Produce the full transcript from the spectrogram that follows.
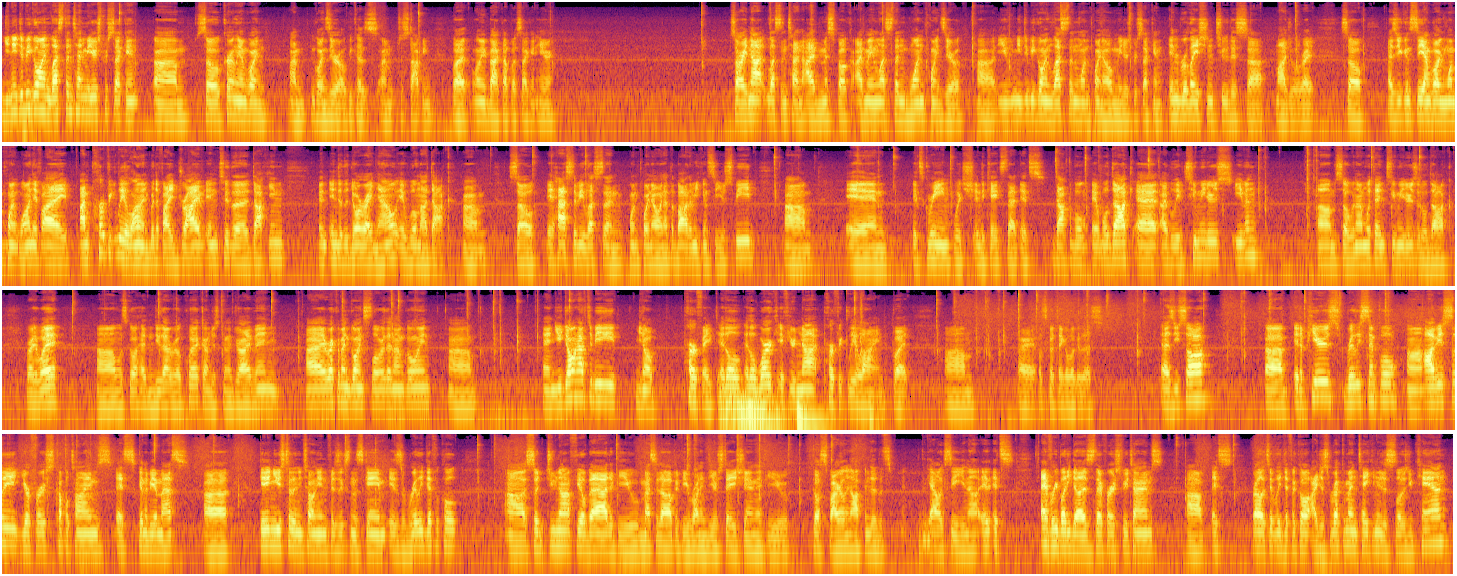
you need to be going less than 10 meters per second. Um, so currently I'm going, I'm going zero because I'm just stopping. But let me back up a second here. Sorry, not less than 10. I misspoke. I mean less than 1.0. Uh, you need to be going less than 1.0 meters per second in relation to this uh, module, right? So as you can see, I'm going 1.1. If I, I'm perfectly aligned, but if I drive into the docking in, into the door right now, it will not dock. Um, so it has to be less than 1.0. And at the bottom, you can see your speed. Um, and it's green, which indicates that it's dockable. It will dock at, I believe, 2 meters even. Um, so when I'm within 2 meters, it'll dock right away. Um, let's go ahead and do that real quick. I'm just going to drive in. I recommend going slower than I'm going. Um, and you don't have to be, you know, perfect. It'll it'll work if you're not perfectly aligned. But um, all right, let's go take a look at this. As you saw, uh, it appears really simple. Uh, obviously, your first couple times, it's going to be a mess. Uh, getting used to the Newtonian physics in this game is really difficult. Uh, so do not feel bad if you mess it up, if you run into your station, if you go spiraling off into the, the galaxy. You know, it, it's everybody does their first few times. Uh, it's relatively difficult. I just recommend taking it as slow as you can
